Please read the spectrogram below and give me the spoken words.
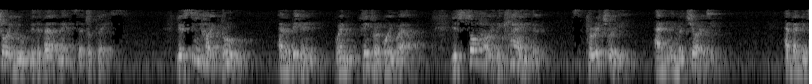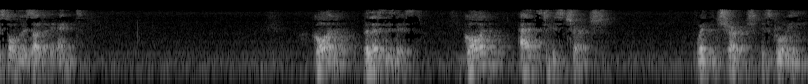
showing you the developments that took place. You're seeing how it grew at the beginning when things were going well. You saw how it declined spiritually and in maturity. And then you saw the result at the end. God, the lesson is this God adds to his church when the church is growing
